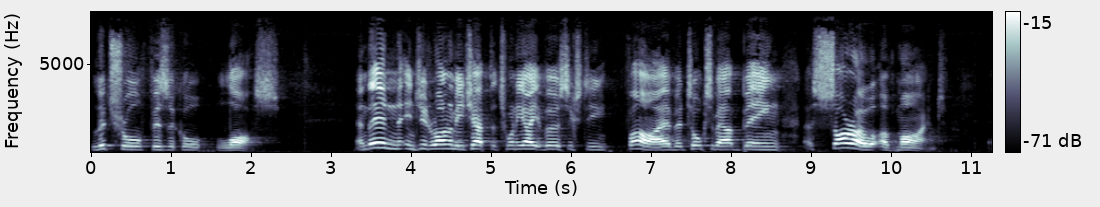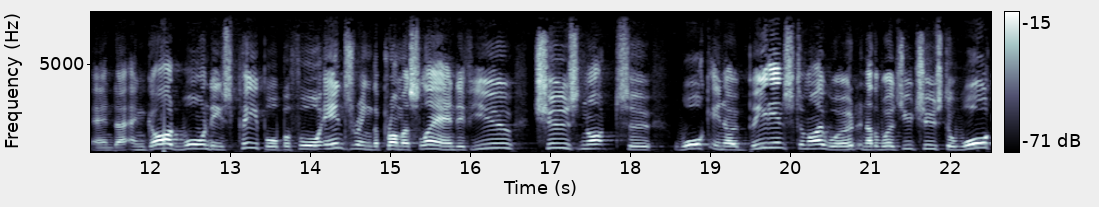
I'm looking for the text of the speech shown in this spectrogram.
literal physical loss. And then in Deuteronomy chapter 28, verse 65, it talks about being sorrow of mind. And, uh, and God warned his people before entering the promised land if you choose not to walk in obedience to my word, in other words, you choose to walk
